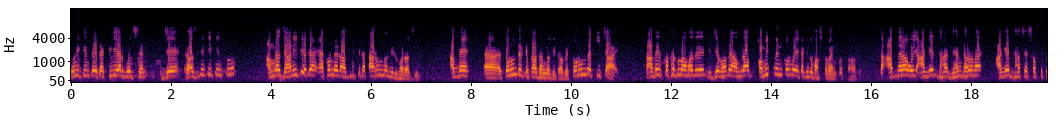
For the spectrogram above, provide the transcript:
উনি কিন্তু এটা ক্লিয়ার বলছেন যে, রাজনীতি কিন্তু, আমরা জানি যে এটা এখন রাজনীতিটা তারুণ্য নির্ভর রাজনীতি। আপনি তরুণদেরকে প্রাধান্য দিতে হবে। তরুণরা কি চায়? তাদের কথাগুলো আমাদের যেভাবে আমরা কমিটমেন্ট করব, এটা কিন্তু বাস্তবায়ন করতে হবে। তা আপনারা ওই আগের ধ্যান ধারণায় আগের ধাঁচে সবকিছু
